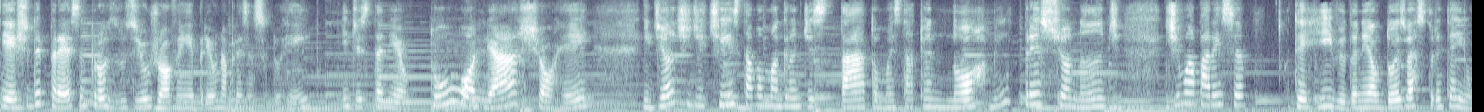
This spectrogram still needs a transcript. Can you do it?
e este depressa introduziu o jovem hebreu na presença do rei e disse: Daniel, tu olhaste, ó rei, e diante de ti estava uma grande estátua, uma estátua enorme, impressionante, de uma aparência terrível. Daniel 2, verso 31.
